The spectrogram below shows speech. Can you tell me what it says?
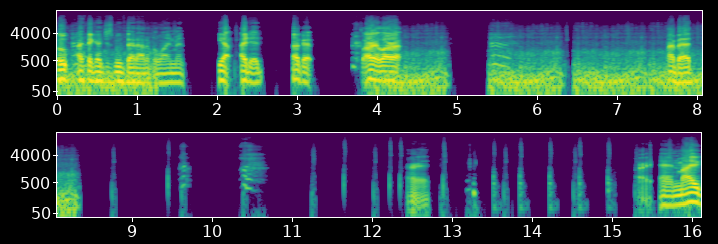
Oh, I think I just moved that out of alignment. Yep, I did. Okay. Sorry, Lara. My bad. Alright. Alright, and my...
